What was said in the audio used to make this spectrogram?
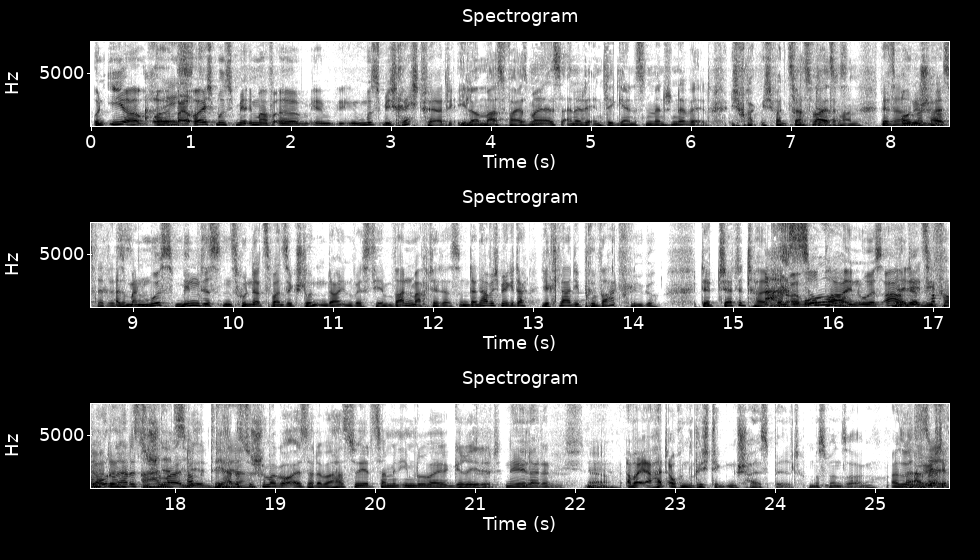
Und ihr, äh, bei euch muss ich mir immer, äh, muss ich mich rechtfertigen. Elon Musk weiß man, er ist einer der intelligentesten Menschen der Welt. Ich frage mich, wann Das er weiß man. Jetzt Ja, auch nicht Scheiß. das? Also man muss mindestens 120 Stunden da investieren. Wann macht er das? Und dann habe ich mir gedacht, ja klar, die Privatflüge. Der jettet halt Ach von so. Europa in den USA. Ja, und der die, da Vermutung hattest du Ah, schon der mal, die, die der, hattest ja. du schon mal geäußert, aber hast du jetzt dann mit ihm drüber geredet? Nee, leider nicht. Nee. Aber er hat auch ein richtigen Scheißbild, muss man sagen. Also, Also- richtig,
